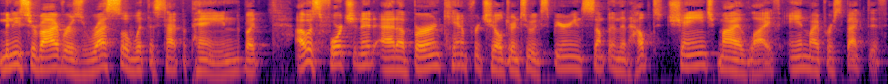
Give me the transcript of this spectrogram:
Many survivors wrestle with this type of pain, but I was fortunate at a burn camp for children to experience something that helped change my life and my perspective.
